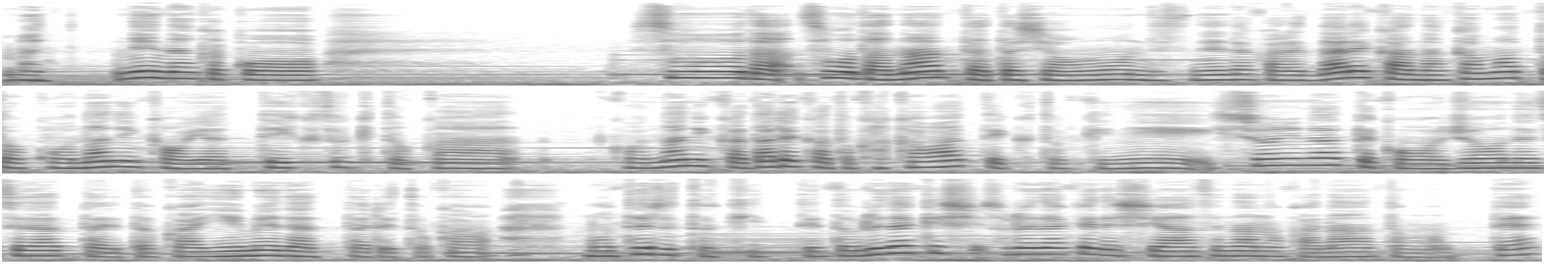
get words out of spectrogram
まあね、なんかこうそうだそうだなって私は思うんですね。だから誰か仲間とこう何かをやっていく時とかこう何か誰かと関わっていく時に一緒になってこう情熱だったりとか夢だったりとか持てる時ってどれだけそれだけで幸せなのかなと思って。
